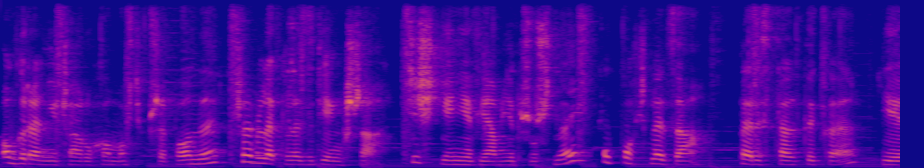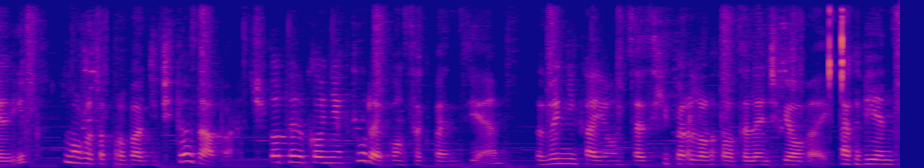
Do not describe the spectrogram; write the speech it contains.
ogranicza ruchomość przepony, przewlekle zwiększa ciśnienie w jamie brzusznej, upośledza perystaltykę jelit, może to prowadzić do zaparć. To tylko niektóre konsekwencje wynikające z hiperlordozy lędźwiowej. Tak więc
